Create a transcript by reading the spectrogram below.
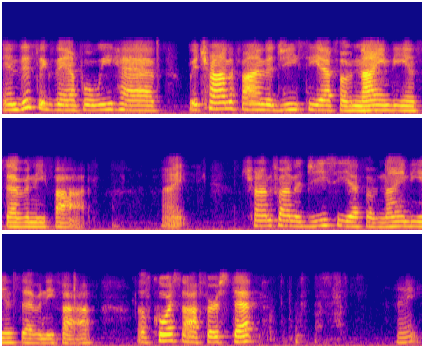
In this example, we have, we're trying to find the GCF of 90 and 75. Right? Trying to find the GCF of 90 and 75. Of course, our first step right,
